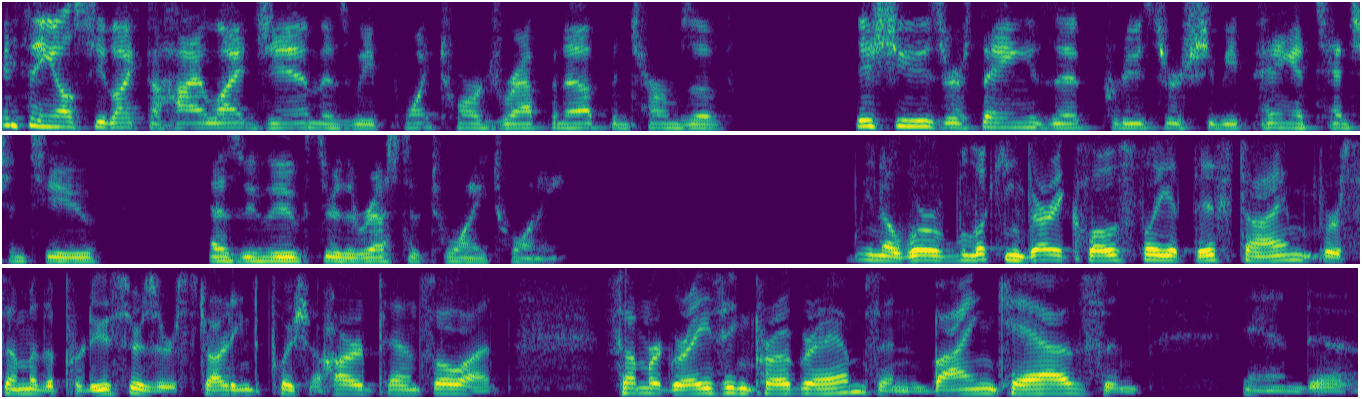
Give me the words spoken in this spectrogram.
Anything else you'd like to highlight, Jim, as we point towards wrapping up in terms of issues or things that producers should be paying attention to as we move through the rest of 2020? You know, we're looking very closely at this time for some of the producers are starting to push a hard pencil on summer grazing programs and buying calves and and uh,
